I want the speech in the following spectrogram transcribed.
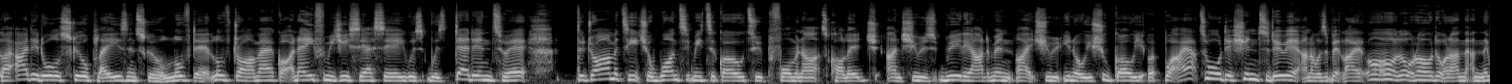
like I did all the school plays in school, loved it, loved drama, got an A for my GCSE, was was dead into it. the drama teacher wanted me to go to performing arts college and she was really adamant like she you know you should go but i had to audition to do it and i was a bit like oh don't know don't know and, and they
